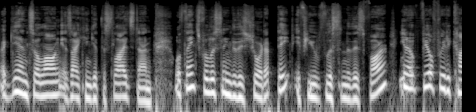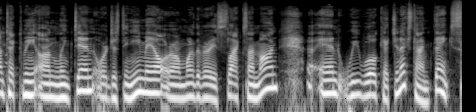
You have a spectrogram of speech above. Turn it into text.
again, so long as I can get the slides done. Well, thanks for listening to this short update. If you've listened to this far, you know, feel free to contact me on LinkedIn or just an email or on one of the various Slacks I'm on, uh, and we will catch you next time. Thanks.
